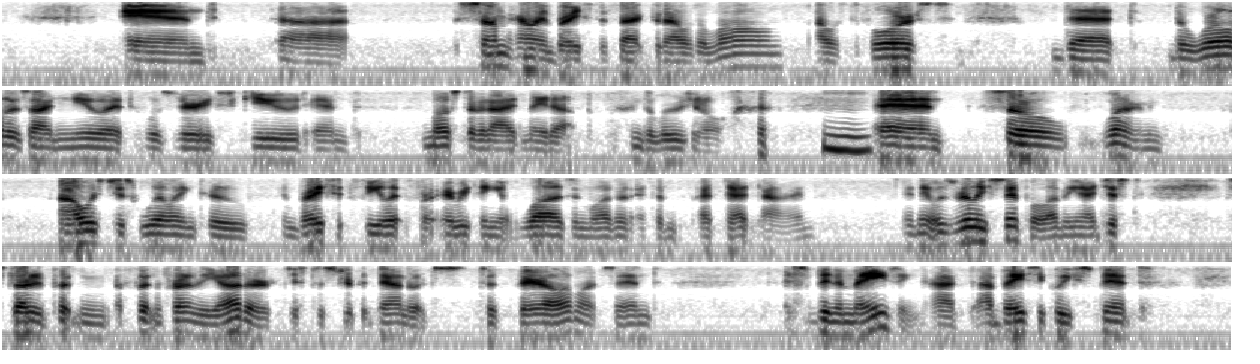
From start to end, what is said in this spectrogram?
and uh, somehow embrace the fact that I was alone, I was divorced, that the world as I knew it was very skewed, and most of it I had made up and delusional. hmm And so, what I mean, I was just willing to embrace it, feel it for everything it was and wasn't at the at that time. And it was really simple. I mean, I just started putting a foot in front of the other, just to strip it down to its to bare elements, and it's been amazing. I I basically spent,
